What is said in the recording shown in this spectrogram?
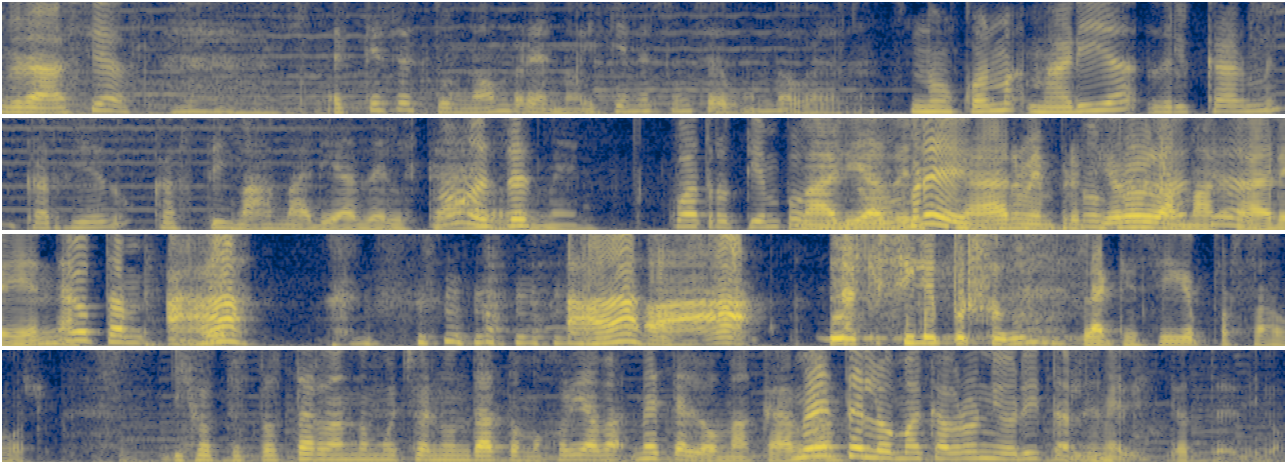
Gracias. Es que ese es tu nombre, ¿no? Y tienes un segundo, ¿verdad? No, ¿cuál ma- María del Carmen Carriedo Castillo. Ma- María del No, es de Carmen. cuatro tiempos. mi María del. Carmen, prefiero sea, la. Macarena. Yo también. Ah. ah. Ah, La que sigue, por favor. la que sigue, por favor. Hijos, te estás tardando mucho en un dato. Mejor ya va. Mételo, macabrón. Mételo, macabrón, y ahorita les Mira, digo. yo te digo.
